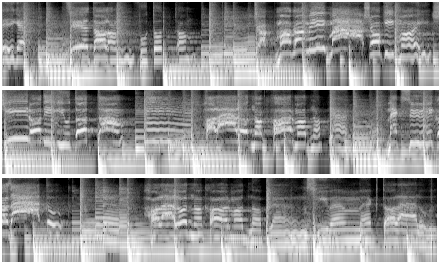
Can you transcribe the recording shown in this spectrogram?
Téged Céltalan futottam. Csak magamig, másokig Majd sírodig jutottam. Halálodnak harmadnapján Megszűnik az átok. Halálodnak harmadnapján Szívem megtalálod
